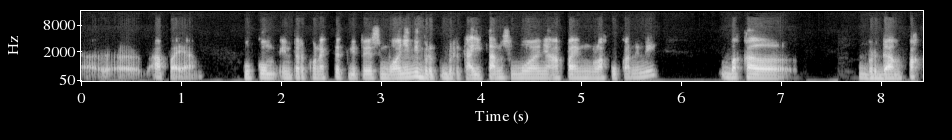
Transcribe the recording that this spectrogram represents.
uh, apa ya hukum interconnected gitu ya semuanya ini ber, berkaitan semuanya apa yang melakukan ini bakal berdampak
